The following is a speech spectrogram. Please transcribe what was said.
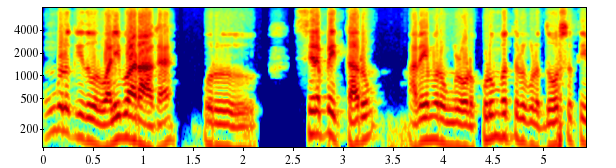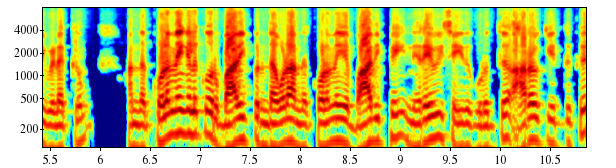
உங்களுக்கு இது ஒரு வழிபாடாக, ஒரு சிறப்பை தரும். அதே மாதிரி உங்களோட குடும்பத்தில் உள்ள தோஷத்தை விளக்கும் அந்த குழந்தைங்களுக்கு ஒரு பாதிப்பு இருந்தால் கூட, அந்த குழந்தைய பாதிப்பை நிறைவு செய்து கொடுத்து, ஆரோக்கியத்துக்கு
